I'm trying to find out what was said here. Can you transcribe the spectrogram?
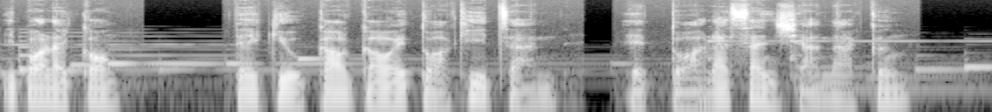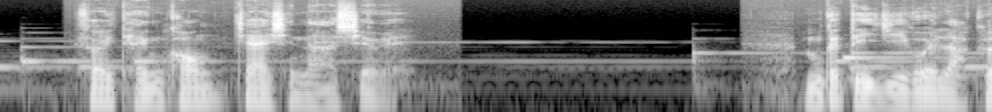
一般来讲，地球高高的大气层会大力散射蓝光，所以天空才会是蓝色的。毋过，第二月六号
